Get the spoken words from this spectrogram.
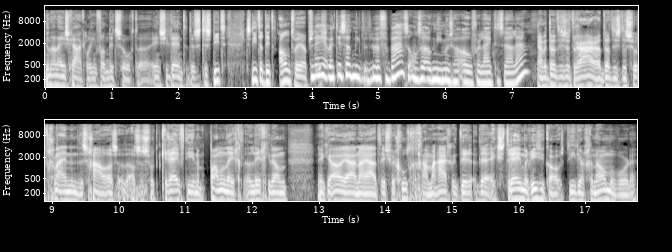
een aaneenschakeling van dit soort uh, incidenten. Dus het is, niet, het is niet dat dit Antwerps nee, is. maar het is ook niet, we verbazen ons er ook niet meer zo over, lijkt het wel, hè? Ja, maar dat is het rare. Dat is de soort glijdende schaal. Als, als een soort kreeft die in een pan ligt, lig je dan... denk je, oh ja, nou ja, het is weer goed gegaan. Maar eigenlijk de, de extreme risico's die er genomen worden.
